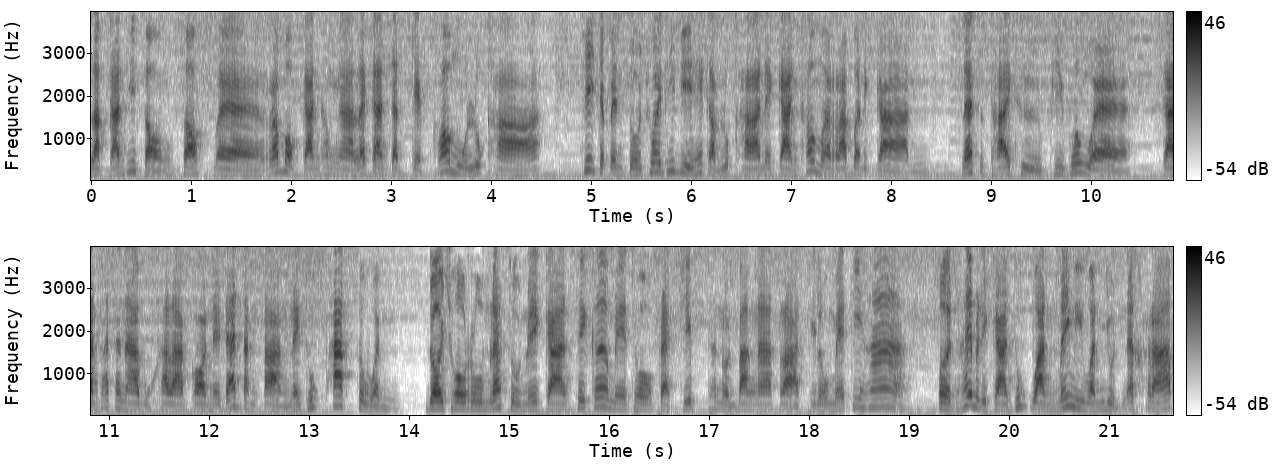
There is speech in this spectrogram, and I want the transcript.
หลักการที่ 2 ซอฟต์แวร์ ระบบการทำงานและการจัดเก็บข้อมูลลูกค้า ที่จะเป็นตัวช่วยที่ดีให้กับลูกค้าในการเข้ามารับบริการ และสุดท้ายคือ Peopleware การพัฒนาบุคลากรในด้านต่างๆ ในทุกภาคส่วน โดยโชว์รูมและศูนย์บริการ Seeker Metro Flagship ถนนบางนาตราดกิโลเมตรที่ 5 เปิดให้บริการทุกวันไม่มีวันหยุดนะครับ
